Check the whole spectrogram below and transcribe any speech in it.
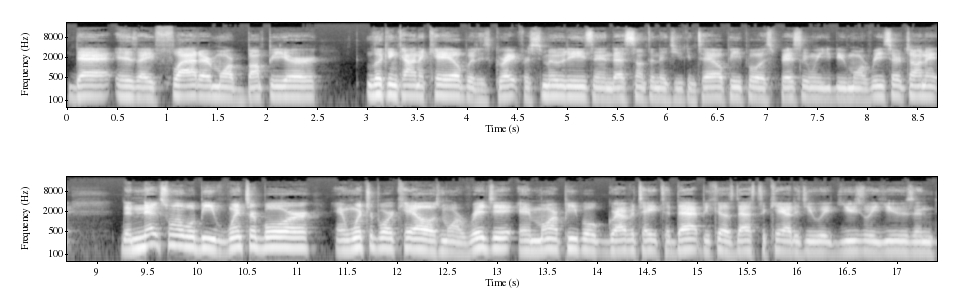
That is a flatter, more bumpier looking kind of kale, but it's great for smoothies, and that's something that you can tell people, especially when you do more research on it. The next one will be Winterbor, and Winterbor kale is more rigid, and more people gravitate to that because that's the kale that you would usually use in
